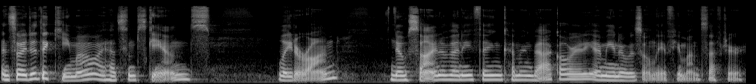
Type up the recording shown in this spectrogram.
And so I did the chemo, I had some scans later on. No sign of anything coming back already. I mean, it was only a few months after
